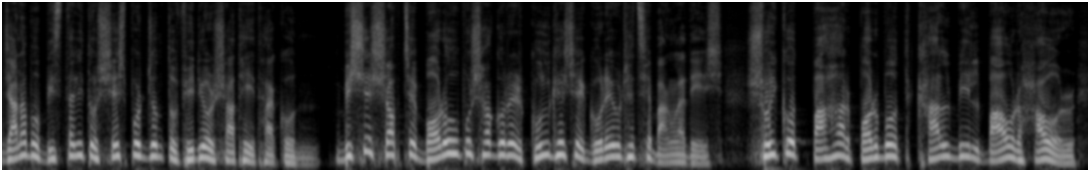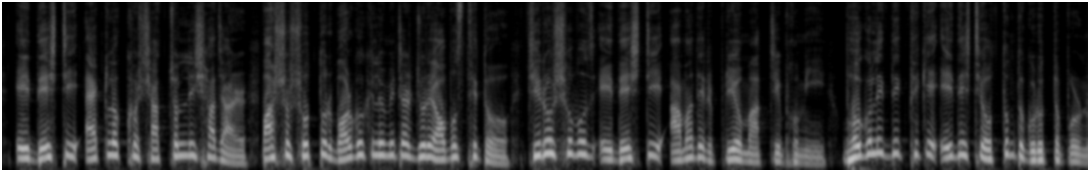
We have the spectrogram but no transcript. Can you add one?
জানাব বিস্তারিত শেষ পর্যন্ত ভিডিওর সাথেই থাকুন। বিশ্বের সবচেয়ে বড় উপসাগরের কুল ঘেঁষে গড়ে উঠেছে বাংলাদেশ। সৈকত, পাহাড়, পর্বত, খাল, বিল বাওর হাওর, এই দেশটি এক লক্ষ সাতচল্লিশ হাজার পাঁচশো সত্তর বর্গ কিলোমিটার জুড়ে অবস্থিত। চিরসবুজ এই দেশটি আমাদের প্রিয় মাতৃভূমি। ভৌগোলিক দিক থেকে এই দেশটি অত্যন্ত গুরুত্বপূর্ণ।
